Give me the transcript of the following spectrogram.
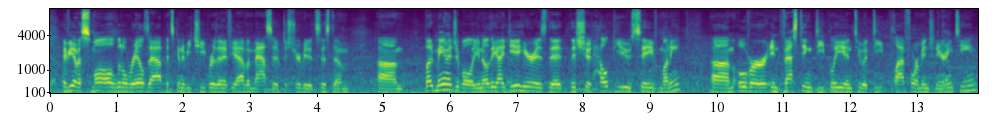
Yeah. if you have a small little Rails app, it's going to be cheaper than if you have a massive distributed system. Um, but manageable, you know, the idea here is that this should help you save money um, over investing deeply into a deep platform engineering team.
